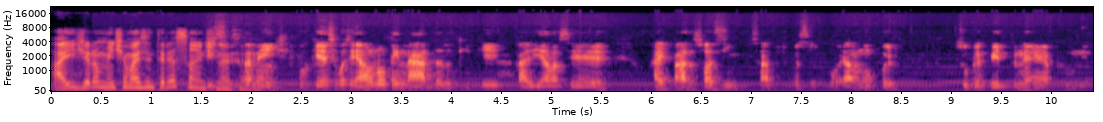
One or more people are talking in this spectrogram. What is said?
Aí geralmente é mais interessante, isso, né, cara? Exatamente. Porque tipo assim, ela não tem nada do que, que faria ela ser hypada sozinha, sabe? Tipo assim, ela não foi super feita, né, por um,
